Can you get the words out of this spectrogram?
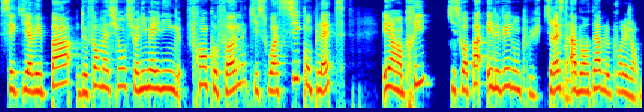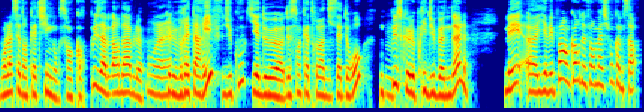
c'est qu'il n'y avait pas de formation sur l'emailing francophone qui soit si complète et à un prix qui soit pas élevé non plus, qui reste abordable pour les gens. Bon là c'est dans catching donc c'est encore plus abordable que le vrai tarif du coup qui est de 297 euros, mm. plus que le prix du bundle. Mais euh, il n'y avait pas encore de formation comme ça.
